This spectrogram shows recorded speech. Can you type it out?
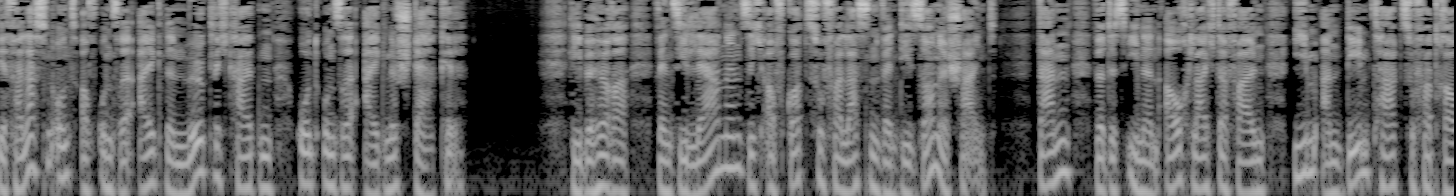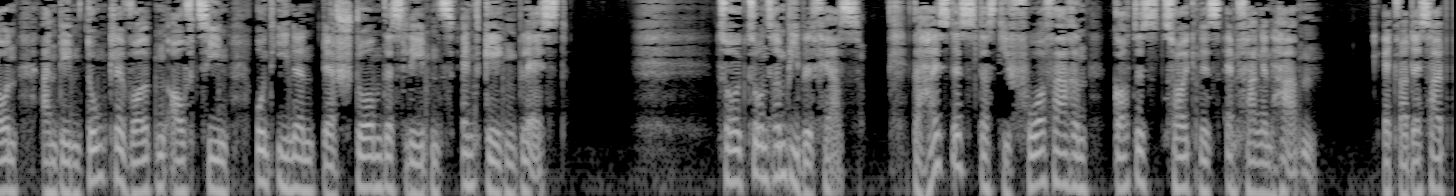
Wir verlassen uns auf unsere eigenen Möglichkeiten und unsere eigene Stärke. Liebe Hörer, wenn Sie lernen, sich auf Gott zu verlassen, wenn die Sonne scheint, dann wird es Ihnen auch leichter fallen, ihm an dem Tag zu vertrauen, an dem dunkle Wolken aufziehen und Ihnen der Sturm des Lebens entgegenbläst. Zurück zu unserem Bibelvers. Da heißt es, dass die Vorfahren Gottes Zeugnis empfangen haben. Etwa deshalb,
